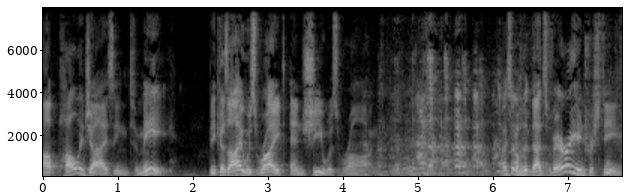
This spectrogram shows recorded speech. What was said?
apologizing to me because I was right and she was wrong. I said, Oh, that's very interesting.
